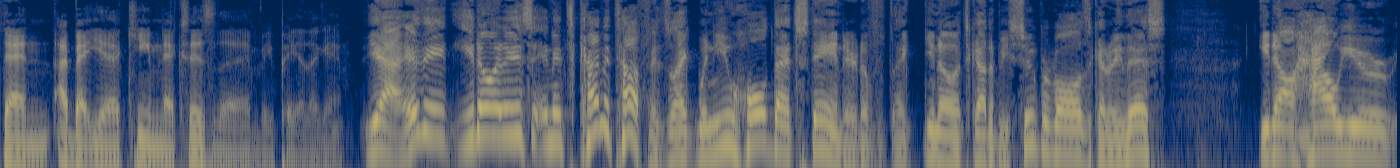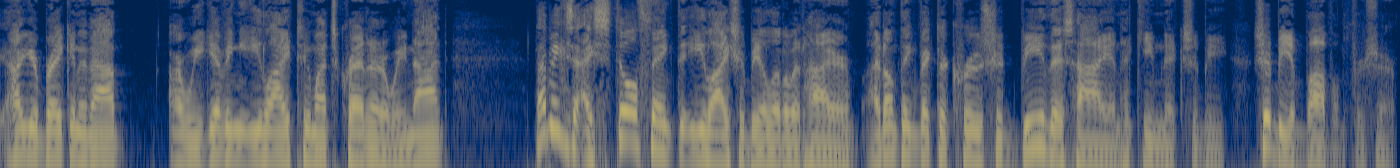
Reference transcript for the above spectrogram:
then I bet you Hakeem Nicks is the MVP of the game. Yeah, it, it, you know it is, and it's kind of tough. It's like when you hold that standard of like, you know, it's got to be Super Bowls, it's got to be this. You know how you're how you're breaking it up. Are we giving Eli too much credit? Are we not? That means I still think that Eli should be a little bit higher. I don't think Victor Cruz should be this high, and Hakeem Nick should be should be above him for sure.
